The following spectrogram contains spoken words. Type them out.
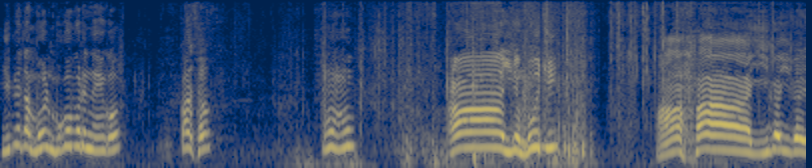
입에다 뭘 묵어버렸네 이거 까서 응? 아 이게 뭐지? 아하 이거 이거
